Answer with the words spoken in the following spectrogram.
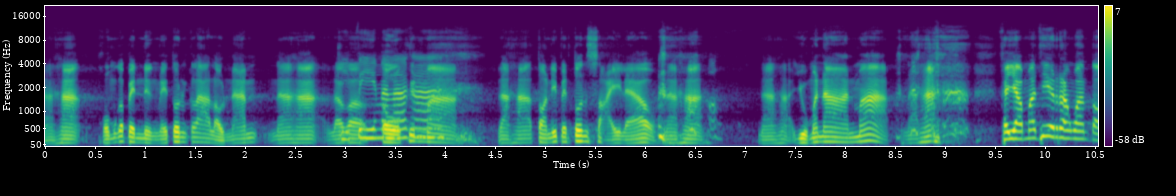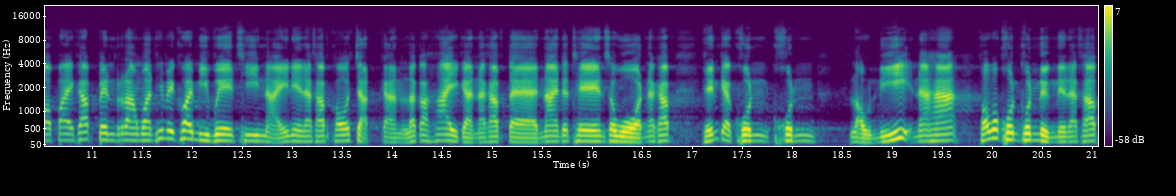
นะฮะผมก็เป็นหนึ่งในต้นกล้าเหล่านั้นนะฮะแล้วก็กี่ปีมาโตแล้วขึ้นคะมานะฮะตอนนี้เป็นต้นใสแล้วนะฮะนะฮะอยู่มานานมากนะฮะ ขยับมาที่รางวัลต่อไปครับ เป็นรางวัลที่ไม่ค่อยมีเวทีไหนเนี่ยนะครับเขาจัดกันแล้วก็ให้กันนะครับ แต่นายเทนสวอร์ดนะครับ เห็นแก่คนคนเหล่านี้นะฮะ เพราะว่าคนคนหนึ่งเนี่ยนะครับ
